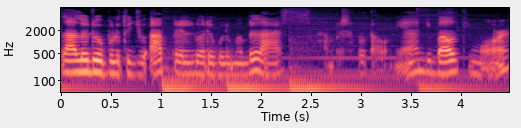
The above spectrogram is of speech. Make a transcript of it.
Lalu 27 April 2015, hampir satu tahunnya di Baltimore,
